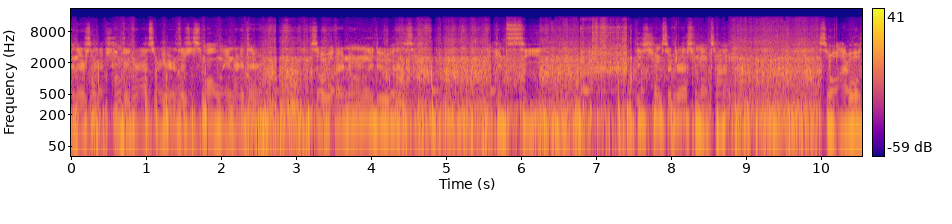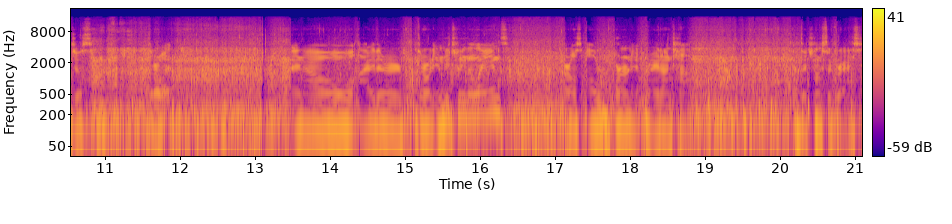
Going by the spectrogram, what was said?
And there's like a chunk of grass right here. There's a small lane right there. So what I normally do is I can see these chunks of grass from up top. So I will just throw it. And I'll either throw it in between the lanes or else I'll burn it right on top of the chunks of grass.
